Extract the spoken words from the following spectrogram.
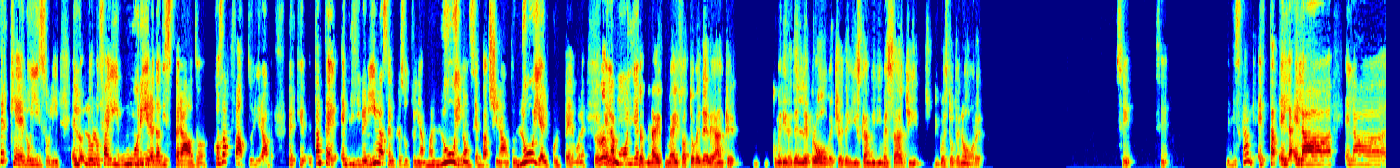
Perché lo isoli e lo, lo, lo, fai morire da disperato? Cosa ha fatto di grave? Perché tant'è e gli veniva sempre sottolineato, ma lui non si è vaccinato, lui è il colpevole. Però e la moglie... Mi hai, mi hai fatto vedere anche, come dire, delle prove, cioè degli scambi di messaggi di questo tenore. Sì, sì degli scambi e, ta- e, la, e, la, e la,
